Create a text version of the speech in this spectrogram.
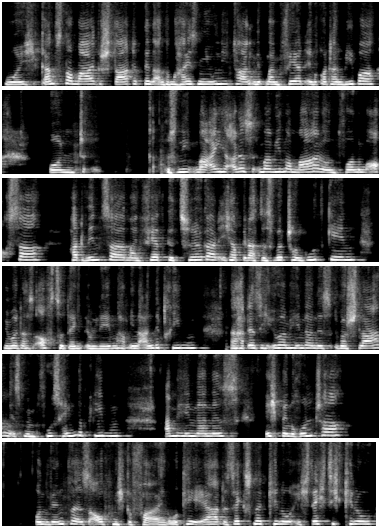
wo ich ganz normal gestartet bin an einem heißen Junitag mit meinem Pferd in Rotterdam-Bieber. Und es war eigentlich alles immer wie normal. Und vor einem Ochser hat Winzer mein Pferd gezögert. Ich habe gedacht, das wird schon gut gehen, wie man das oft so denkt im Leben, habe ihn angetrieben. Da hat er sich über dem Hindernis überschlagen, ist mit dem Fuß hängen geblieben am Hindernis. Ich bin runter und Winter ist auf mich gefallen. Okay, er hatte 600 Kilo, ich 60 Kilo,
